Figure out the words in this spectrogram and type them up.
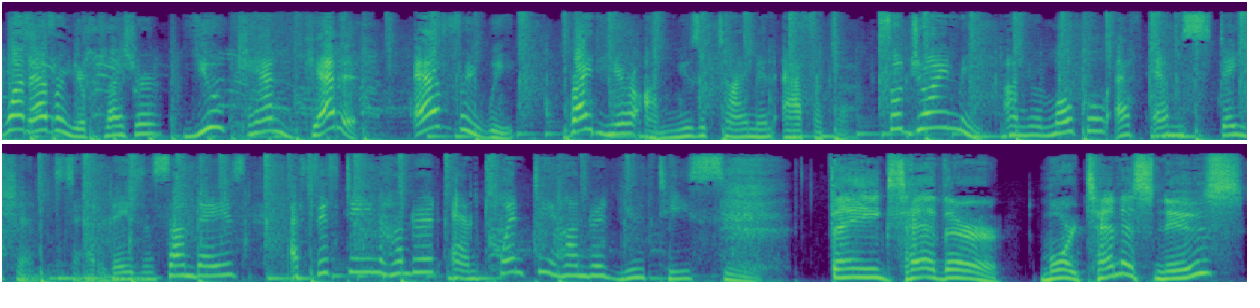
Whatever your pleasure, you can get it every week right here on Music Time in Africa. So join me on your local FM station Saturdays and Sundays at 1500 and 2000 UTC. Thanks, Heather. More tennis news.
